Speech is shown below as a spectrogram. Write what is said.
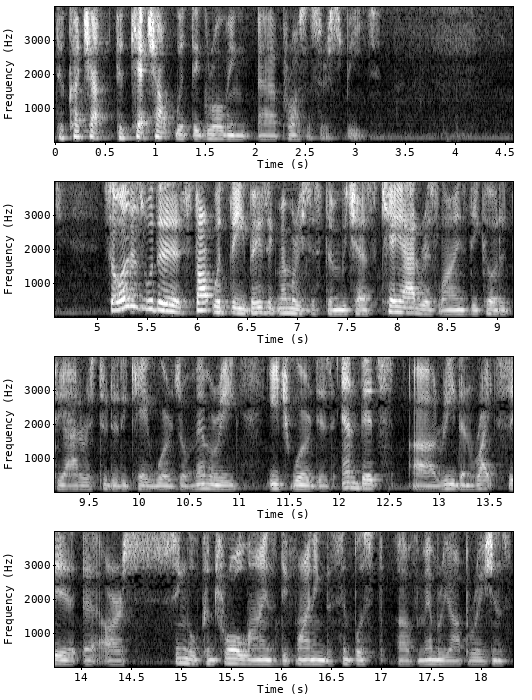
to catch up, to catch up with the growing uh, processor speeds. So let us with the, start with the basic memory system, which has k address lines decoded to address 2 to the k words of memory. Each word is n bits. Uh, read and write si uh, are single control lines defining the simplest of memory operations.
